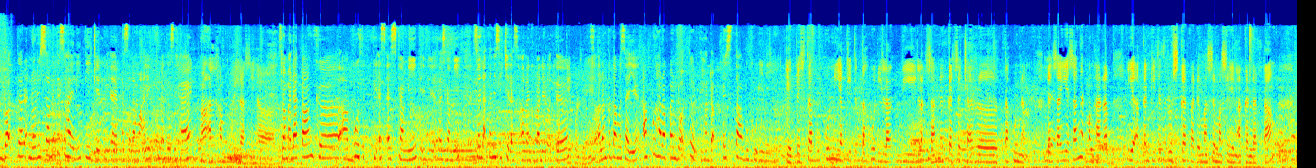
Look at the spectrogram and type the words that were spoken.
dengan Dr. Norisa binti Suhaili TKPM. Assalamualaikum Dr. Sihat. Ah, Alhamdulillah sihat. Selamat datang ke uh, booth TSS kami, TSS kami. Saya nak tanya sikitlah soalan kepada doktor. Okey, boleh. Soalan pertama saya, apa harapan doktor terhadap pesta buku ini? Okey, pesta buku ni yang kita tahu dila- dilaksanakan secara tahunan dan Ya. saya sangat mengharap ia akan kita teruskan pada masa-masa yang akan datang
